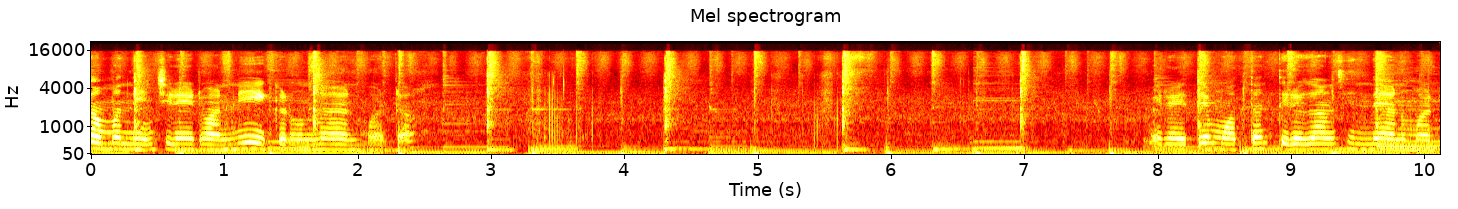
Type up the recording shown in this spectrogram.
సంబంధించినవన్నీ ఇక్కడ ఉన్నాయన్నమాట. మీరైతే మొత్తం తిరగాల్సిందే అనమాట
